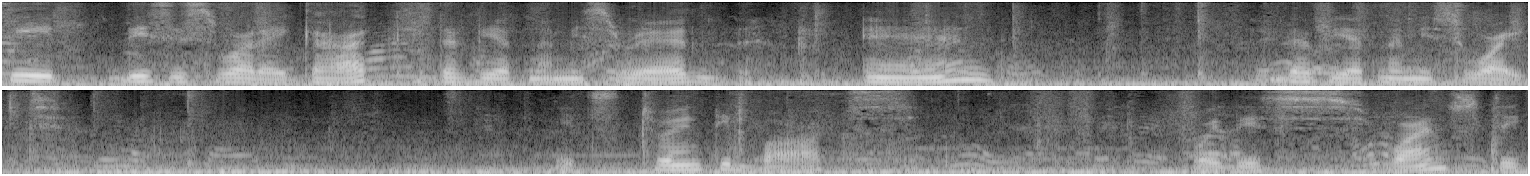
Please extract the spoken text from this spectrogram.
See, this is what I got. The Vietnamese red and the Vietnamese white. It's 20 bucks for this one stick.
